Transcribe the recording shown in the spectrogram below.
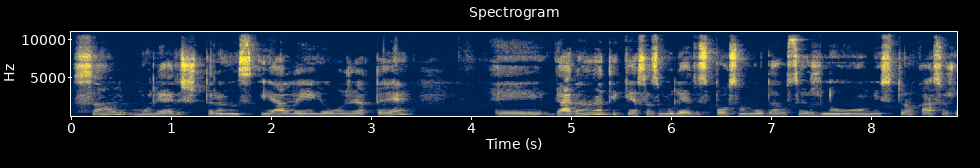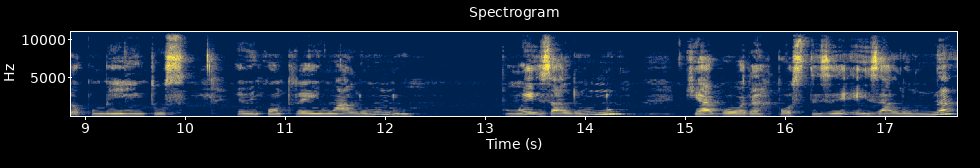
são mulheres trans e a lei hoje até é, garante que essas mulheres possam mudar os seus nomes, trocar seus documentos. Eu encontrei um aluno, um ex-aluno, que agora posso dizer ex-aluna,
